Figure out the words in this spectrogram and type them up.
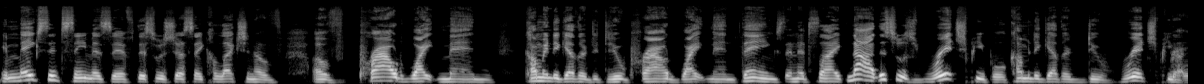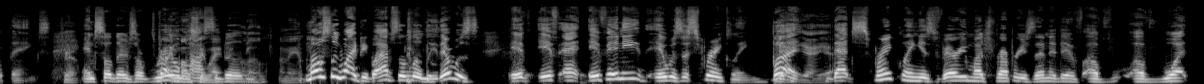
It makes it seem as if this was just a collection of of proud white men coming together to do proud white men things. And it's like, nah, this was rich people coming together to do rich people Right. things. True. And so there's a It's real mostly white people, possibility. I mean, Mostly white people, absolutely. there was, if if if any, it was a sprinkling, but yeah, yeah. that sprinkling is very much representative of of what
